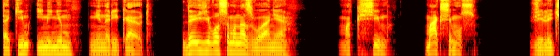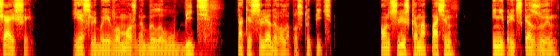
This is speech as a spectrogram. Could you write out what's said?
таким именем не нарекают. Да и его самоназвание — Максим. Максимус. Величайший. Если бы его можно было убить, так и следовало поступить. Он слишком опасен и непредсказуем,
